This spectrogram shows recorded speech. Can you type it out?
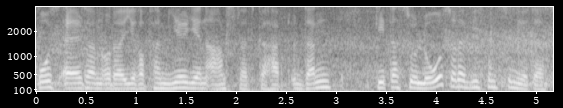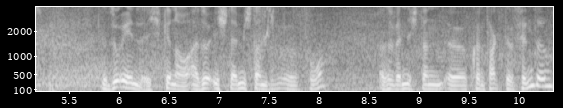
Großeltern oder ihre Familie in Arnstadt gehabt. Und dann geht das so los oder wie funktioniert das? So ähnlich, genau. Also ich stelle mich dann vor, also wenn ich dann äh, Kontakte finde,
